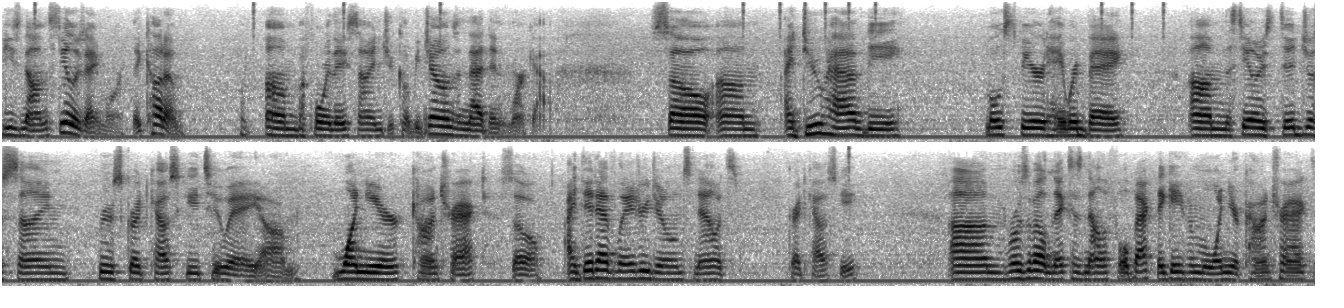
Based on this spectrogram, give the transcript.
he's not on the Steelers anymore. They cut him um, before they signed Jacoby Jones, and that didn't work out. So um, I do have the most feared Hayward Bay. Um, the Steelers did just sign Bruce Gradkowski to a um, one-year contract. So I did have Landry Jones. Now it's Gradkowski. Um, Roosevelt Nix is now the fullback. They gave him a one year contract,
